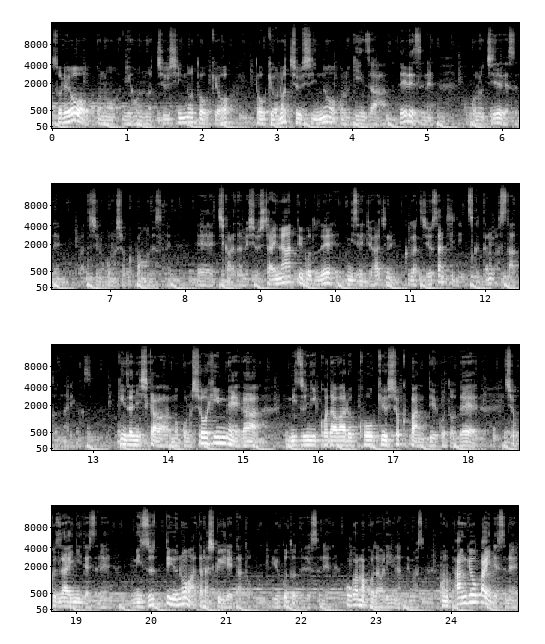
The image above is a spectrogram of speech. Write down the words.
それをこの日本の中心の東京東京の中心のこの銀座でですねこの地でですね私のこの食パンをですね、えー、力試しをしたいなということで2018年9月13日に作ったのがスタートになります。銀座西川はもうこの商品名が水にこだわる高級食パンということで食材にですね水っていうのを新しく入れたと。いうことでですねここがまこだわりになってますこのパン業界ですね、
